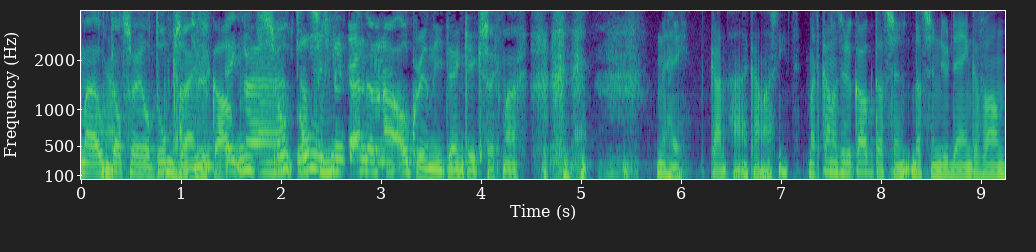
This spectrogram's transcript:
Maar ook Ja. dat zou heel dom zijn. Dus ik denk niet eh, zo dom ze is Nintendo denken- nou ook weer niet, denk ik, zeg maar. Nee, kan, kan haast niet. Maar het kan natuurlijk ook dat ze, dat ze nu denken van...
